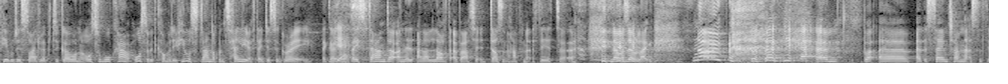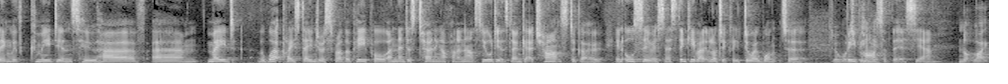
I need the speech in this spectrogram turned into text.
people decide whether to go on or to walk out. Also with comedy, people stand up and tell you if they disagree. They go, Yes. they stand up, and, they, and I love that about it. It doesn't happen at a theatre. no one's ever like, no. um, but uh, at the same time, that's the thing with comedians who have um, made the workplace dangerous for other people and then just turning up unannounced. The audience don't get a chance to go. In all seriousness, thinking about it logically, do I want to Do I want be to be part here? of this? Yeah. Not like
